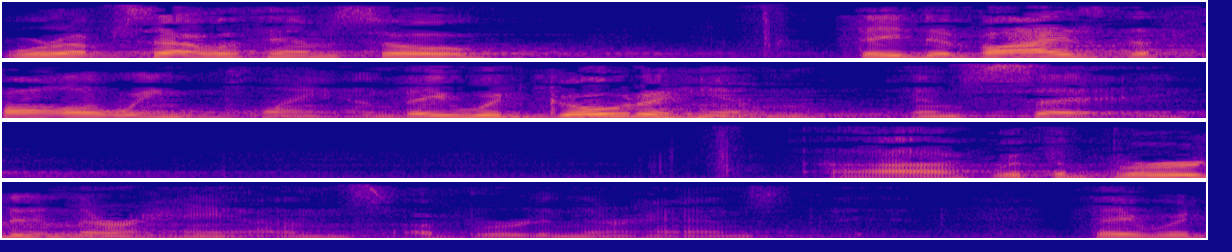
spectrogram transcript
were upset with him, so they devised the following plan. They would go to him and say, uh, with a bird in their hands, a bird in their hands, they would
